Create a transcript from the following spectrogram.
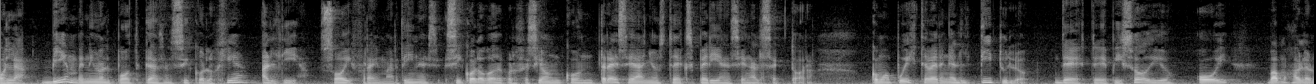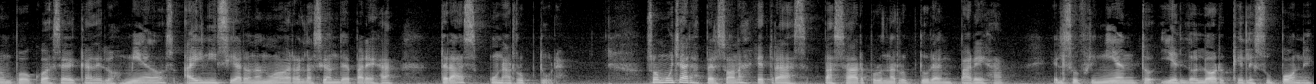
Hola, bienvenido al podcast Psicología al Día. Soy Fray Martínez, psicólogo de profesión con 13 años de experiencia en el sector. Como pudiste ver en el título de este episodio, hoy vamos a hablar un poco acerca de los miedos a iniciar una nueva relación de pareja tras una ruptura. Son muchas las personas que tras pasar por una ruptura en pareja, el sufrimiento y el dolor que les supone,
